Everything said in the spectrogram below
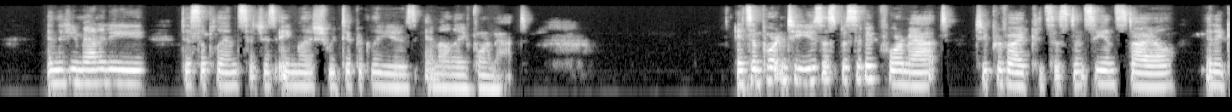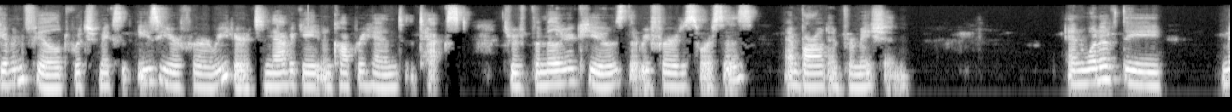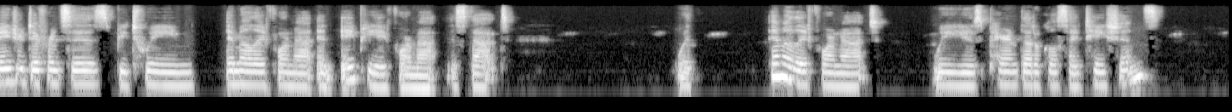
In the humanity disciplines such as English, we typically use MLA format. It's important to use a specific format to provide consistency and style in a given field, which makes it easier for a reader to navigate and comprehend a text through familiar cues that refer to sources and borrowed information. And one of the major differences between MLA format and APA format is that MLA format, we use parenthetical citations,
